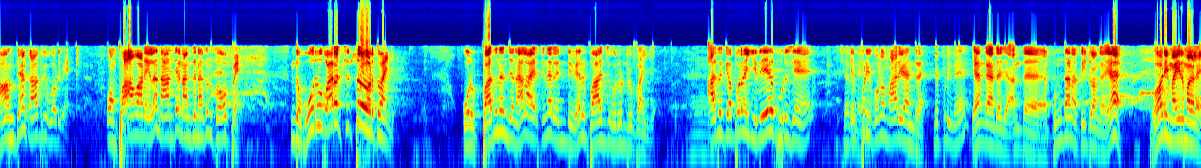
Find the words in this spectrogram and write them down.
நான் தான் காப்பி போடுவேன். உன் பாவாடையெல்லாம் நான் தான் நங்கு நங்குன்னு துவைப்பேன். இந்த ஒரு வாரம் சித்திரை ஒருத்துவாங்க ஒரு பதினஞ்சு நாள் ஆயிடுச்சுன்னா ரெண்டு பேரும் பாஞ்சு உருண்டுருப்பாங்க. அதுக்கப்புறம் இதே புருஷன். எப்படி குணம் மாறிவேன்ற. எப்படின்னு? ஏங்க அந்த அந்த குண்டான தூக்கிட்டு வாங்க. ஏ ஓடி மயிர் மகளே.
